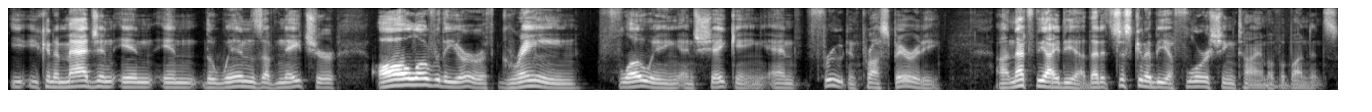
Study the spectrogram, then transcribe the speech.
you can imagine in in the winds of nature all over the earth, grain flowing and shaking, and fruit and prosperity. Uh, and that's the idea that it's just going to be a flourishing time of abundance.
